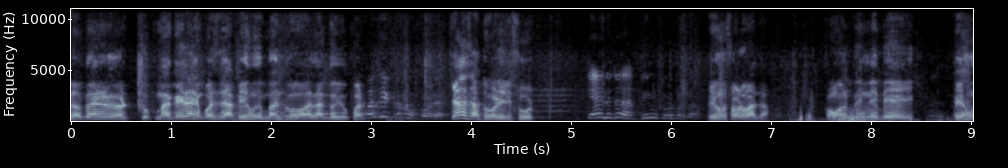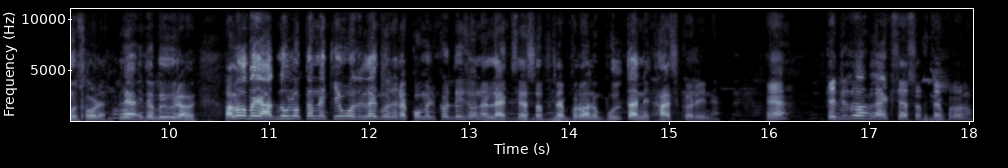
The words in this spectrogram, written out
લગન ટૂંકમાં કર્યા ને પછી ભેહું બાંધવા લાગ્યું પણ. ક્યાં જા થોડી શૂટ ભેહું છોડવા જા. કમલબેન ને બે ભેહું છોડે. લે એ તો બીવરાવે. હાલો ભાઈ આજનો વ્લોગ તમને કેવો લાગ્યો જરા કોમેન્ટ કરી દેજો ને લાઈક શેર સબસ્ક્રાઈબ કરવાનું ભૂલતા નહીં ખાસ કરીને. હે? કહી દીધો લાઈક શેર સબસ્ક્રાઈબ કરવાનું.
